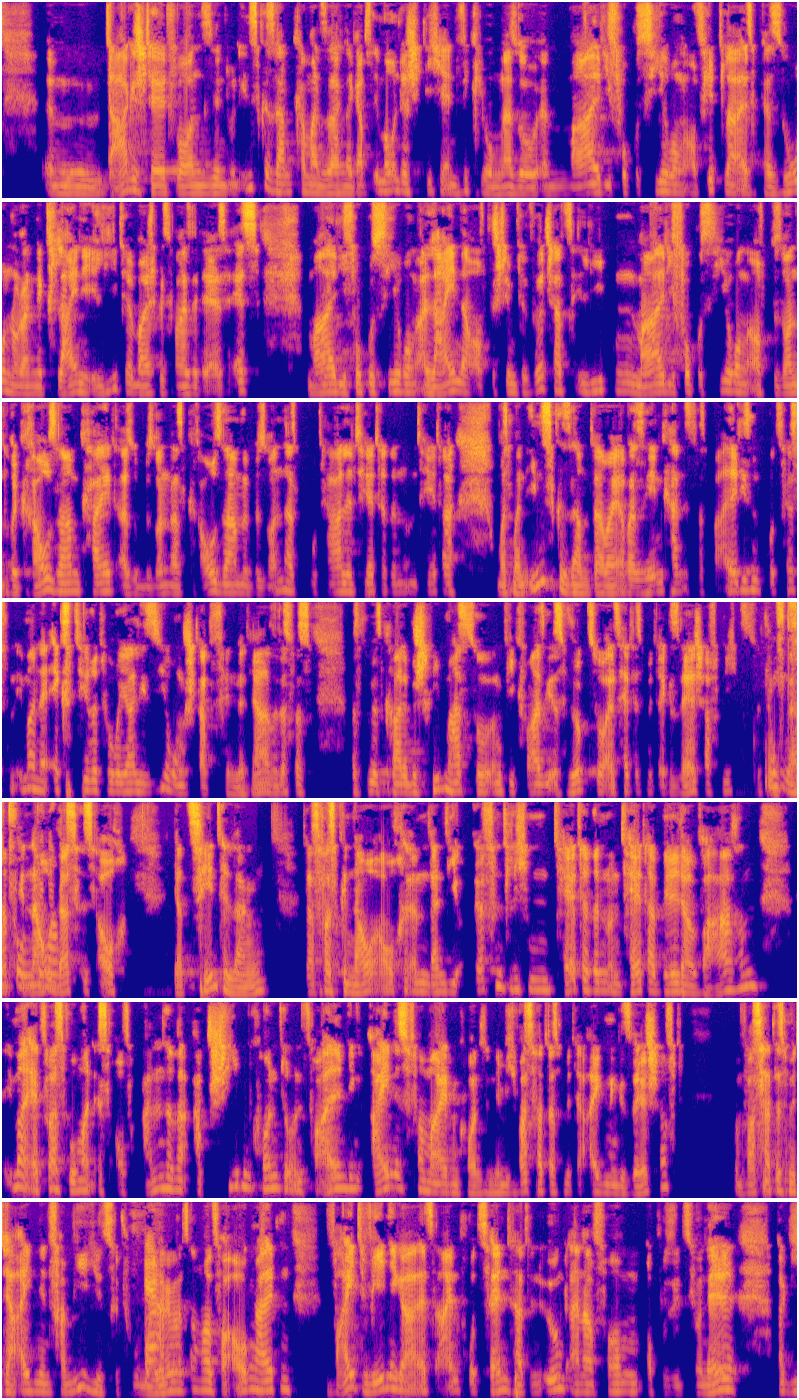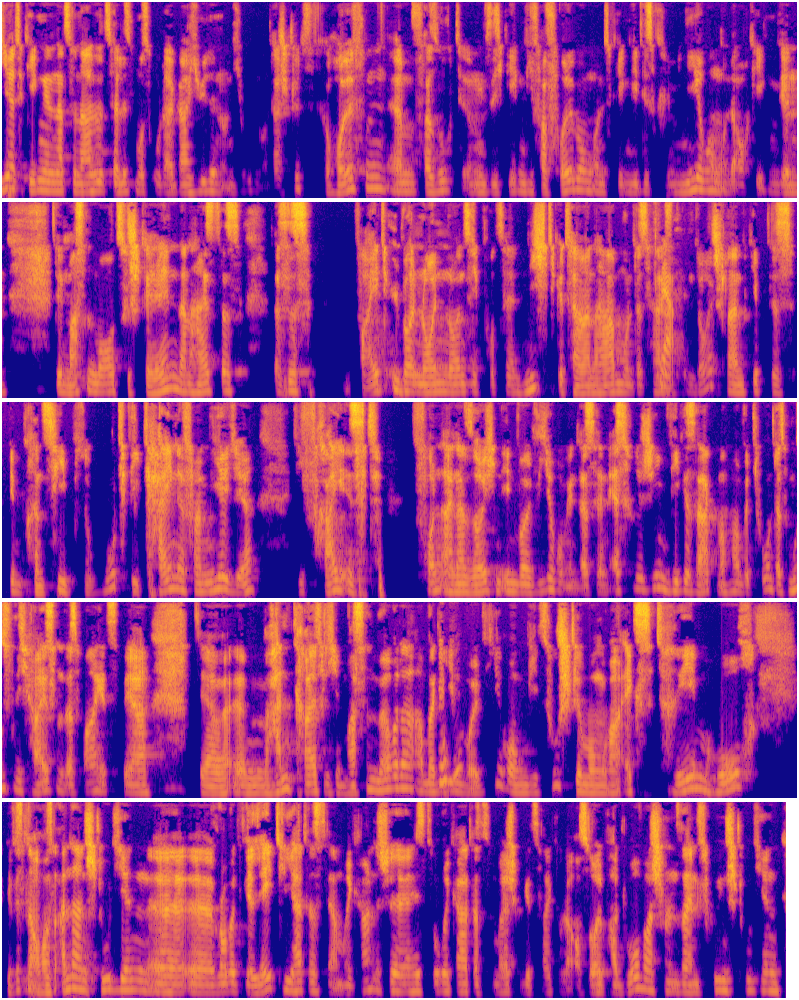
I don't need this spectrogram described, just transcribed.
ähm, dargestellt worden sind. Und insgesamt kann man sagen, da gab es immer unterschiedliche Entwicklungen. Also ähm, mal die Fokussierung auf Hitler als Person oder eine kleine Elite, beispielsweise der SS, mal die Fokussierung alleine auf bestimmte Wirtschaftseliten, mal die Fokussierung auf besondere Grausamkeit, also besonders grausame, besonders brutale Täterinnen und Täter. Und was man insgesamt dabei aber sehen kann, ist, dass bei all diesen Prozessen immer eine Exterritorialisierung stattfindet. Ja, also das, was, was du jetzt gerade beschrieben hast, so irgendwie quasi, es wirkt so, als hätte es mit der Gesellschaft nichts zu tun gehabt. Genau, genau das ist auch jahrzehntelang das, was genau auch ähm, dann die öffentlichen Täterinnen und Täterbilder waren, immer etwas, wo man es auf andere abschieben konnte und vor allen Dingen eines vermeiden konnte, nämlich was hat das mit der eigenen Gesellschaft und was hat es mit der eigenen Familie zu tun? Ja. Weil wenn wir uns nochmal vor Augen halten, weit weniger als ein Prozent hat in irgendeiner Form oppositionell agiert gegen den Nationalsozialismus oder gar Jüdinnen und Juden unterstützt, geholfen, ähm, versucht, ähm, sich gegen die Verfolgung und gegen die Diskriminierung und auch gegen den, den Massenmord zu stellen, dann heißt das, dass es weit über 99 Prozent nicht getan haben. Und das heißt, ja. in Deutschland gibt es im Prinzip so gut wie keine Familie, die frei ist von einer solchen Involvierung in das NS-Regime. Wie gesagt, nochmal betont, das muss nicht heißen, das war jetzt der, der ähm, handgreifliche Massenmörder, aber die mhm. Involvierung, die Zustimmung war extrem hoch. Wir wissen auch aus anderen Studien, äh, äh Robert Galately hat das, der amerikanische Historiker hat das zum Beispiel gezeigt, oder auch Sol Padova schon in seinen frühen Studien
